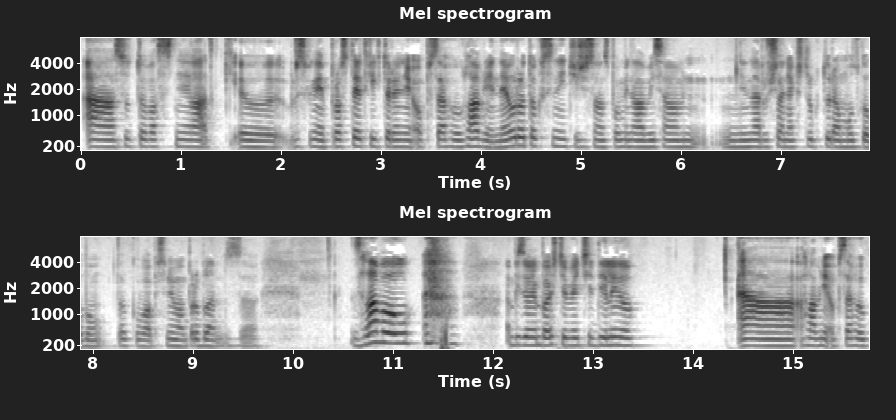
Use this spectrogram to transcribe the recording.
A sú to vlastne látky, e, respektíve prostriedky, ktoré neobsahujú hlavne neurotoxiny, čiže som vám spomínala, aby sa vám nenarušila nejak štruktúra mozgu, lebo toľko, aby som nemal problém s, s hlavou, aby som nebol ešte väčší dilinu a hlavne obsahujú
